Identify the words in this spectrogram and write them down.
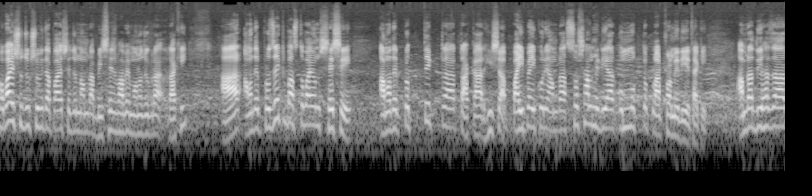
সবাই সুযোগ সুবিধা পায়, সেজন্য আমরা বিশেষভাবে মনোযোগ রাখি। আর আমাদের প্রজেক্ট বাস্তবায়ন শেষে আমাদের প্রত্যেকটা টাকার হিসাব পাই পাই করে আমরা সোশ্যাল মিডিয়ার উন্মুক্ত প্ল্যাটফর্মে দিয়ে থাকি। আমরা দুই হাজার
